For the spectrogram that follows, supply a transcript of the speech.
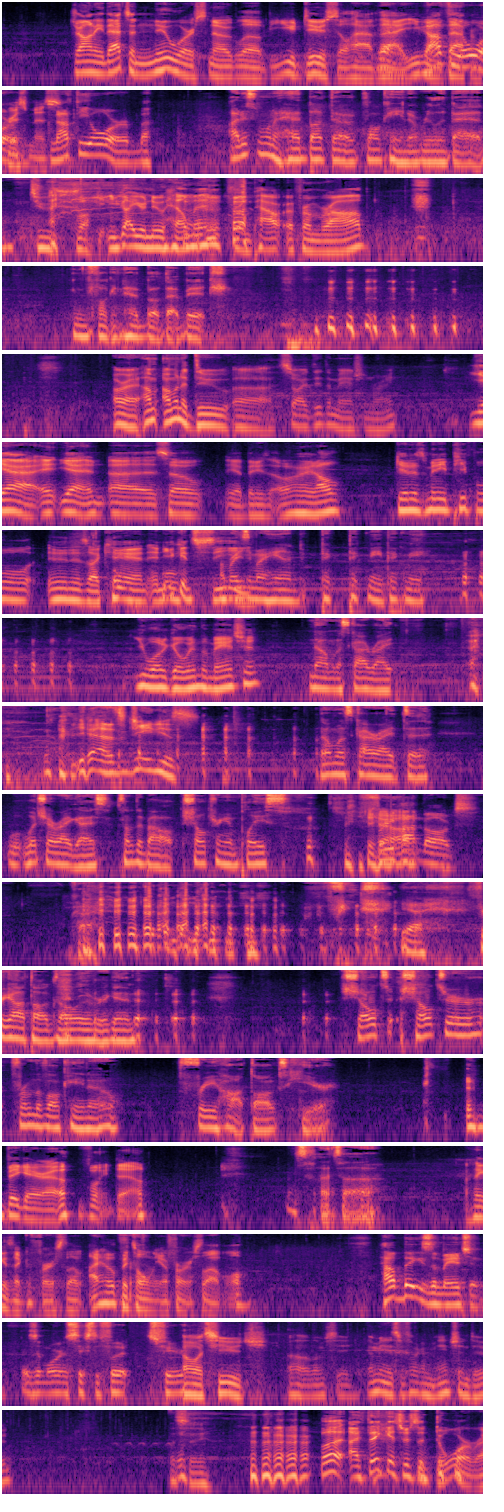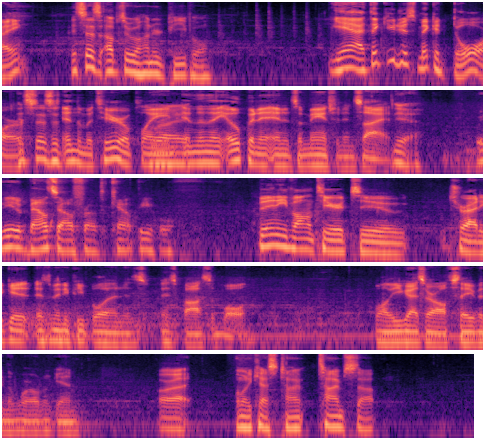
Johnny, that's a newer snow globe. You do still have that. you got that the for orb, Christmas. Not the orb. I just want to headbutt the volcano really bad. dude. Fucking, you got your new helmet from Power uh, from Rob. And fucking headbutt that bitch. All right, I'm I'm gonna do. Uh, so I did the mansion, right? Yeah, it, yeah, and uh, so yeah, Benny's like, all right, I'll get as many people in as I can, and you can see. I'm raising my hand. Pick, pick me, pick me. you want to go in the mansion? No, I'm gonna skywrite. yeah, that's genius. No, I'm gonna skywrite to. What should I write, guys? Something about sheltering in place. Free hot dogs. Okay. yeah, free hot dogs all over again. Shelter, shelter from the volcano. Free hot dogs here. And big arrow point down. That's that's uh I think it's like a first level. I hope it's only a first level. How big is the mansion? Is it more than 60 foot sphere? Oh, it's huge. Oh, let me see. I mean, it's a fucking mansion, dude. Let's see. But I think it's just a door, right? It says up to 100 people. Yeah, I think you just make a door It says it- in the material plane, Right. and then they open it, and it's a mansion inside. Yeah. We need a bounce out front to count people. Benny volunteered to try to get as many people in as, as possible while you guys are off saving the world again. All right. I'm gonna cast time time stop.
